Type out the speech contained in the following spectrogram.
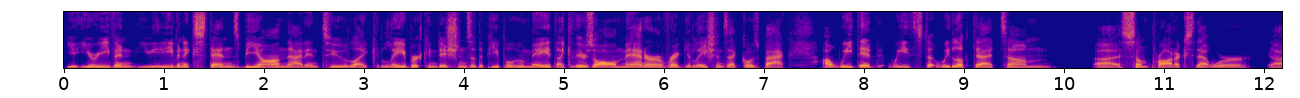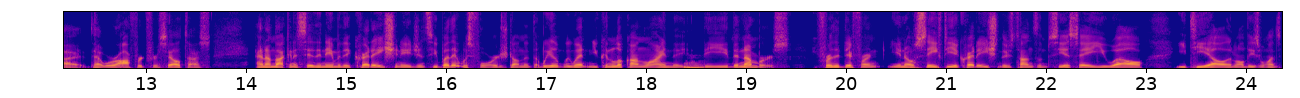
you're even you even extends beyond that into like labor conditions of the people who made. Like, there's all manner of regulations that goes back. Uh, we did we st- we looked at um, uh, some products that were uh, that were offered for sale to us, and I'm not going to say the name of the accreditation agency, but it was forged on the. We, we went. You can look online the mm. the the numbers for the different you know safety accreditation. There's tons of them: CSA, UL, ETL, and all these ones.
